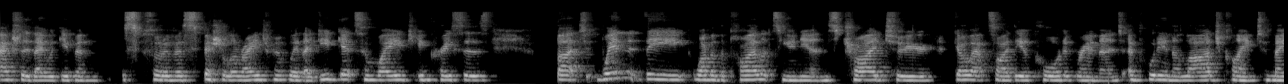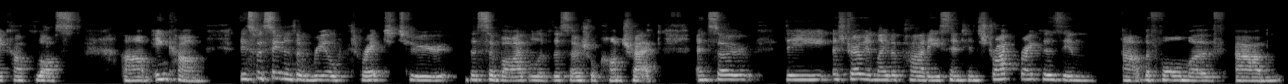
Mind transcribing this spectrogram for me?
actually, they were given sort of a special arrangement where they did get some wage increases. But when the one of the pilots unions tried to go outside the accord agreement and put in a large claim to make up lost um, income, this was seen as a real threat to the survival of the social contract. And so the Australian Labor Party sent in strikebreakers in uh, the form of um,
